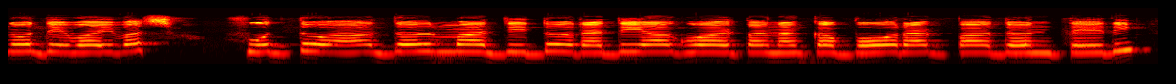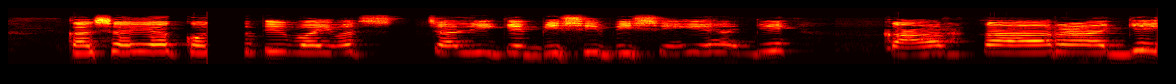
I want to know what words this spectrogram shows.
ನೋಡಿ ವೈವಸ್ ಫುಡ್ ಆರ್ಡರ್ ಮಾಡಿದ್ದು ರೆಡಿ ಆಗುವ ತನಕ ಬೋರ್ ಆಗಬಾರ್ದು ಅಂತೇಳಿ ಕಷಾಯ ಕೊಡಿ ವೈವಸ್ ಚಳಿಗೆ ಬಿಸಿ ಬಿಸಿಯಾಗಿ ಖಾರ ಖಾರಾಗಿ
